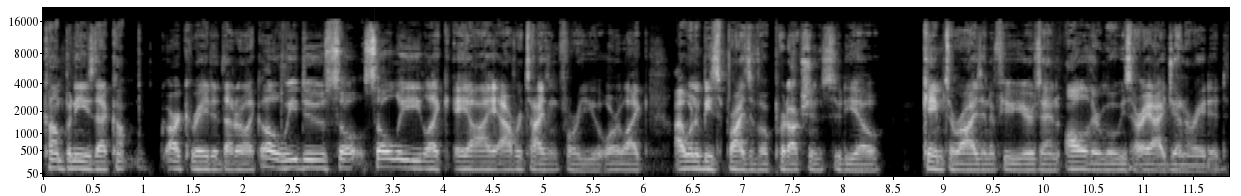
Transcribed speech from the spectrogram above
companies that com- are created that are like, oh, we do so solely like AI advertising for you, or like I wouldn't be surprised if a production studio came to rise in a few years and all of their movies are AI generated.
